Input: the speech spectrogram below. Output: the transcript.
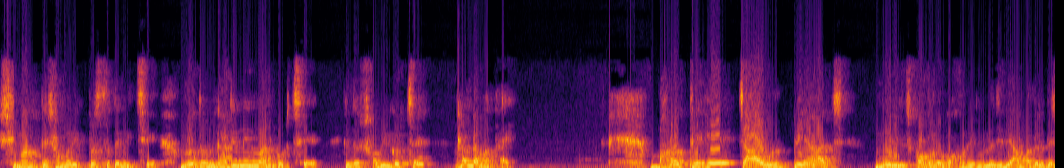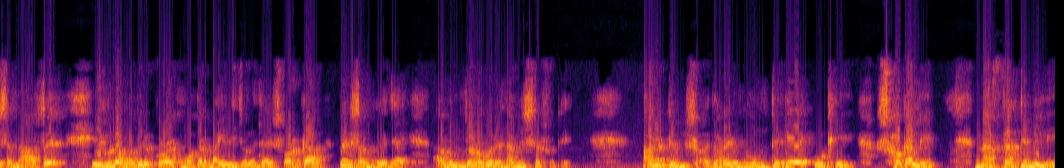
সীমান্তে সামরিক প্রস্তুতি নিচ্ছে। নতুন ঘাঁটি নির্মাণ করছে। কিন্তু সবই করছে ঠান্ডা মাথায়। ভারত থেকে চাউল, পেঁয়াজ, মরিচ, কখনো কখনো এগুলো যদি আমাদের দেশে না আসে, এগুলো আমাদের ক্রয় ক্ষমতার বাইরে চলে যায়, সরকার পেরেশান হয়ে যায় এবং জনগণের নাবিশ্বাস ওঠে। আরও একটা বিষয়, ধরেন ঘুম থেকে উঠে সকালে নাস্তার টেবিলে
